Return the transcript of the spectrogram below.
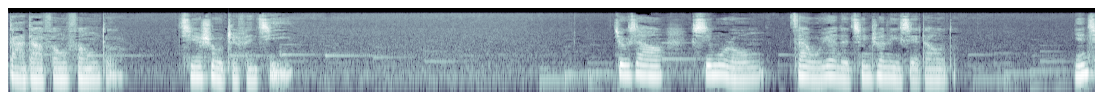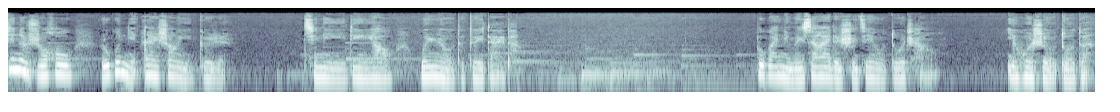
大大方方的接受这份记忆。就像席慕容在《无怨的青春》里写到的：“年轻的时候，如果你爱上一个人，请你一定要温柔的对待他。”不管你们相爱的时间有多长，亦或是有多短，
